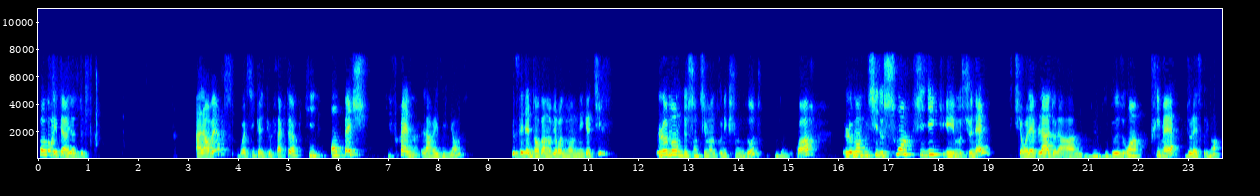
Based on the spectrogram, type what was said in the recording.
pendant les périodes de stress. À l'inverse, voici quelques facteurs qui empêchent, qui freinent la résilience. Le fait d'être dans un environnement négatif, le manque de sentiment de connexion aux autres, voir, le manque aussi de soins physiques et émotionnels, qui relève là de la, du besoin primaire de l'être humain,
